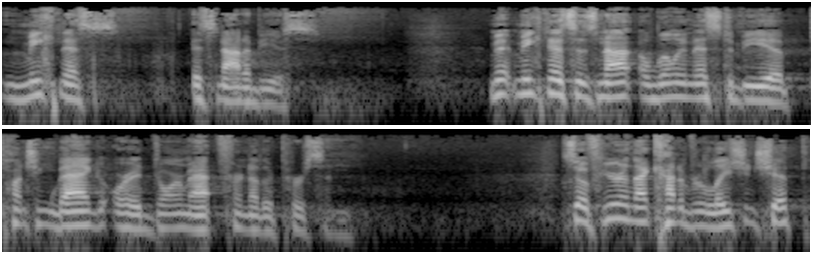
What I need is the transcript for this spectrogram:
meekness is not abuse. Meekness is not a willingness to be a punching bag or a doormat for another person. So if you're in that kind of relationship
